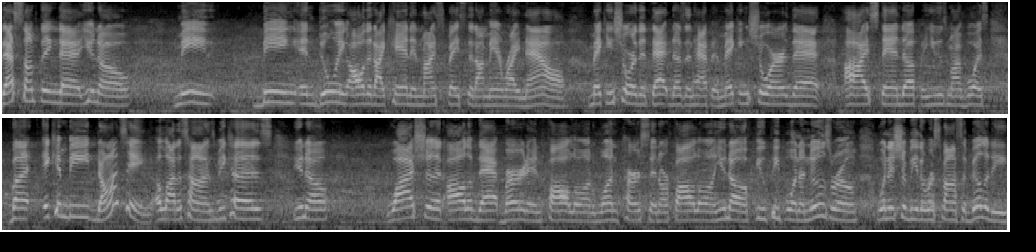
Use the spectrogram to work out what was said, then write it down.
that's something that you know, me being and doing all that I can in my space that I'm in right now, making sure that that doesn't happen, making sure that I stand up and use my voice. But it can be daunting a lot of times because, you know, why should all of that burden fall on one person or fall on, you know, a few people in a newsroom when it should be the responsibility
